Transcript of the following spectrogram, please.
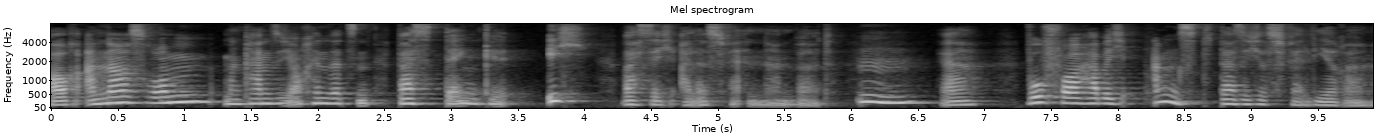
auch andersrum, man kann sich auch hinsetzen, was denke ich, was sich alles verändern wird? Mhm. Ja. Wovor habe ich Angst, dass ich es verliere?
